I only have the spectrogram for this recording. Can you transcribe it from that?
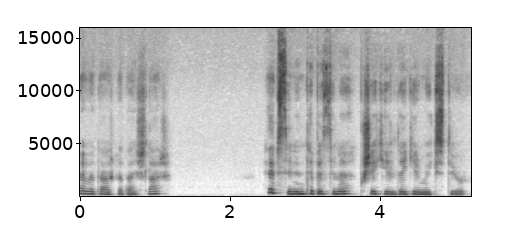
Evet arkadaşlar. Hepsinin tepesine bu şekilde girmek istiyorum.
